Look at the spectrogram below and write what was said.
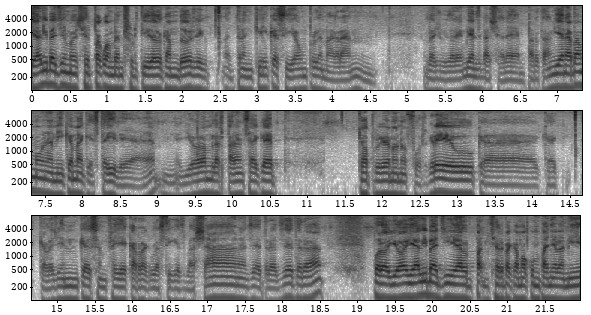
ja li vaig dir al meu xerpa quan vam sortir del Camp 2, i tranquil que si hi ha un problema gran l'ajudarem i ens baixarem. Per tant, ja anàvem una mica amb aquesta idea. Eh? Jo amb l'esperança que, que el programa no fos greu, que, que, que la gent que se'n feia càrrec l'estigués baixant, etc etc. Però jo ja li vaig dir al xerpa que m'acompanyava a mi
